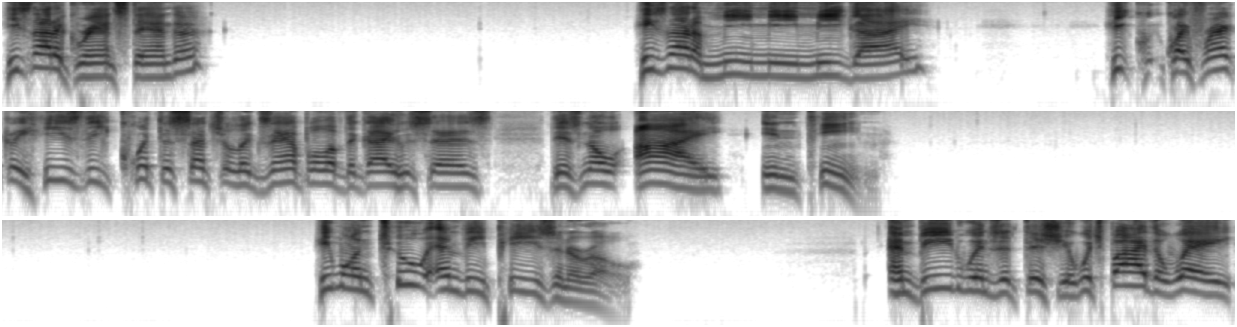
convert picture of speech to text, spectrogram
he's not a grandstander. He's not a me, me, me guy. He, quite frankly, he's the quintessential example of the guy who says there's no I in team. He won two MVPs in a row. Embiid wins it this year, which, by the way,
